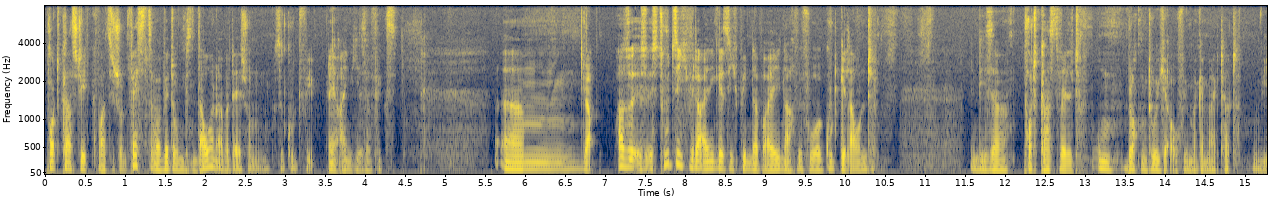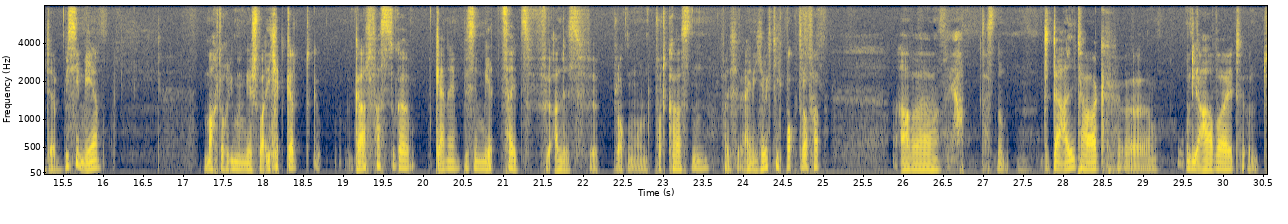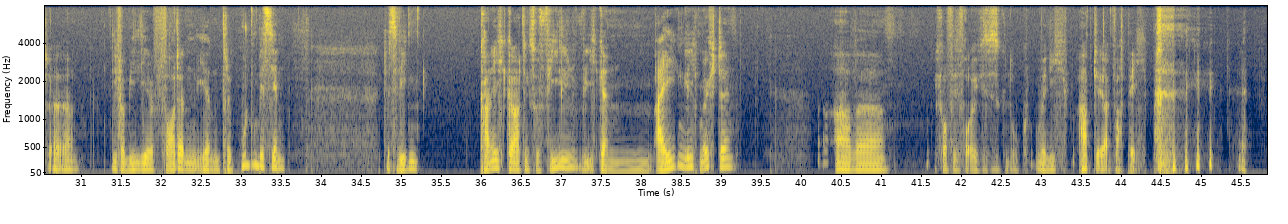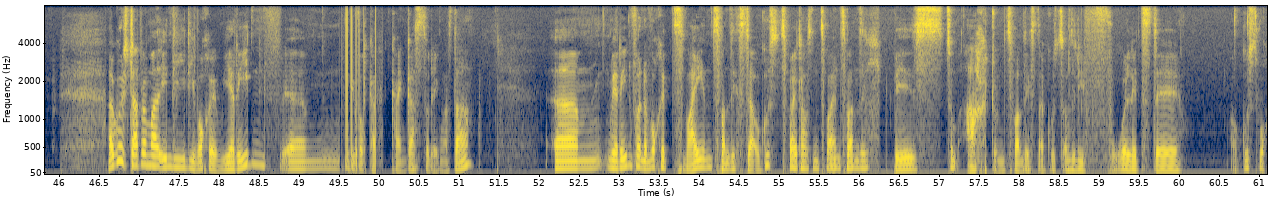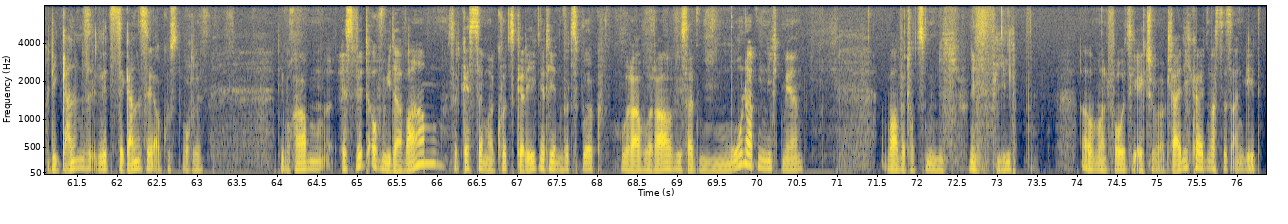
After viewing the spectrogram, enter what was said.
Podcast steht quasi schon fest, aber wird auch ein bisschen dauern, aber der ist schon so gut wie. Ja, eigentlich ist er fix. Ähm, ja, also es, es tut sich wieder einiges. Ich bin dabei nach wie vor gut gelaunt in dieser Podcast-Welt. Umblocken tue ich auch, wie man gemerkt hat. Wieder ein bisschen mehr. Macht auch immer mehr Spaß. Ich hätte gerade fast sogar gerne ein bisschen mehr Zeit für alles, für Bloggen und Podcasten, weil ich eigentlich richtig Bock drauf habe. Aber ja, das nur, der Alltag äh, und die Arbeit und äh, die Familie fordern ihren Tribut ein bisschen. Deswegen kann ich gerade nicht so viel, wie ich gern eigentlich möchte. Aber ich hoffe, für euch ist es genug. Und wenn nicht, habt ihr einfach Pech. Na gut, starten wir mal in die, die Woche. Wir reden, ähm, kein Gast oder irgendwas da. Ähm, wir reden von der Woche 22. August 2022 bis zum 28. August, also die vorletzte Augustwoche, die ganze, letzte ganze Augustwoche, die wir haben. Es wird auch wieder warm. Es hat gestern mal kurz geregnet hier in Würzburg. Hurra, hurra, wie seit Monaten nicht mehr. War aber trotzdem nicht, nicht viel. Aber man freut sich echt schon über Kleinigkeiten, was das angeht.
